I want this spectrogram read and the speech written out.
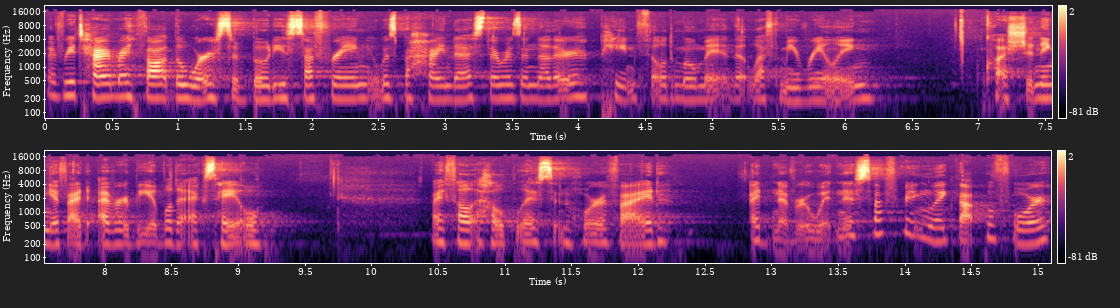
Every time I thought the worst of Bodhi's suffering was behind us, there was another pain filled moment that left me reeling, questioning if I'd ever be able to exhale. I felt helpless and horrified. I'd never witnessed suffering like that before.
